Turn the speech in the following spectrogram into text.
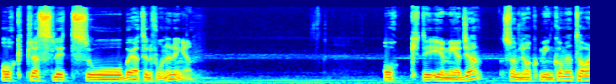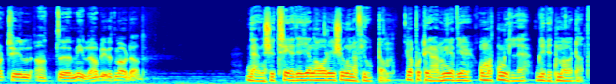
Och plötsligt så börjar telefonen ringa. Och det är media som vill ha min kommentar till att eh, Mille har blivit mördad. Den 23 januari 2014 rapporterar medier om att Mille blivit mördad.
